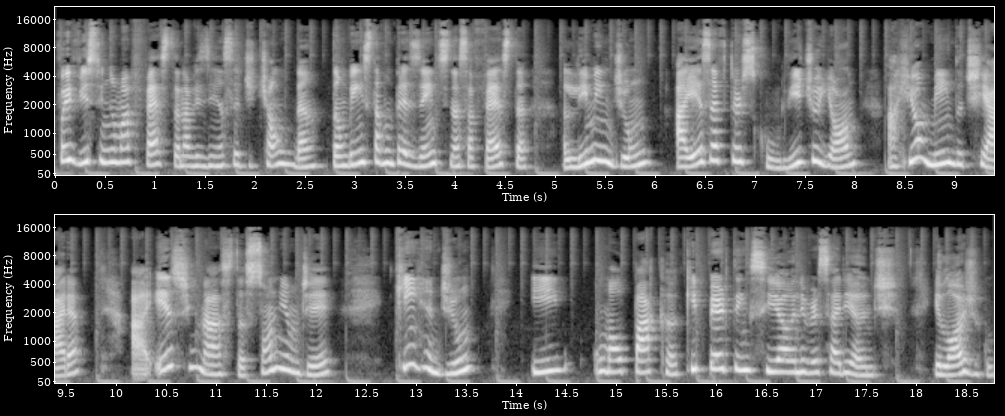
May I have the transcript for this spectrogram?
foi visto em uma festa na vizinhança de Cheongdan. Também estavam presentes nessa festa a Lee Min-jung, a ex-after school Lee Ju-yeon, a Hyomin do Tiara, a ex-ginasta Son Young-jae, Kim Hyun-jung e uma alpaca que pertencia ao aniversariante. E lógico,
